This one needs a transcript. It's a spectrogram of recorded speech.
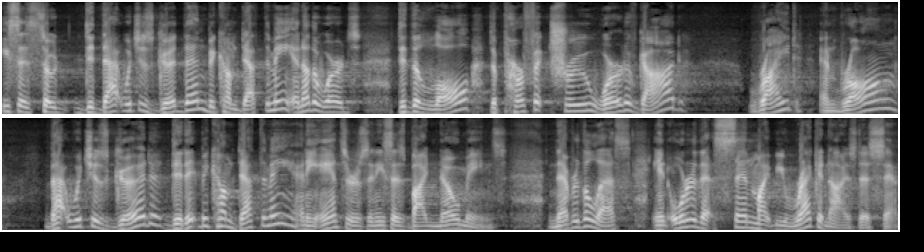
He says, So did that which is good then become death to me? In other words, did the law, the perfect, true word of God, right and wrong, that which is good, did it become death to me? And he answers and he says, By no means. Nevertheless, in order that sin might be recognized as sin,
